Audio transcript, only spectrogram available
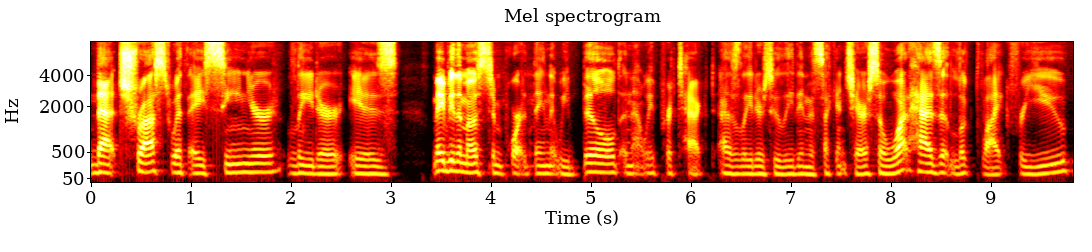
that trust with a senior leader is maybe the most important thing that we build and that we protect as leaders who lead in the second chair. So, what has it looked like for you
